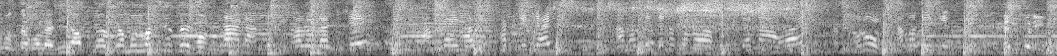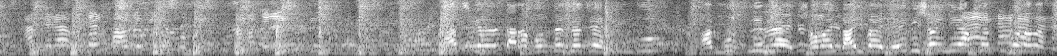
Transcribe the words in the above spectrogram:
অবস্থা বলেন? আপনার কেমন লাগছে এখন? তারা বলতেছে যে হিন্দু আর মুসলিম নাই, সবাই ভাই ভাই, এই বিষয় নিয়ে আপনার কি বলার আছে?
